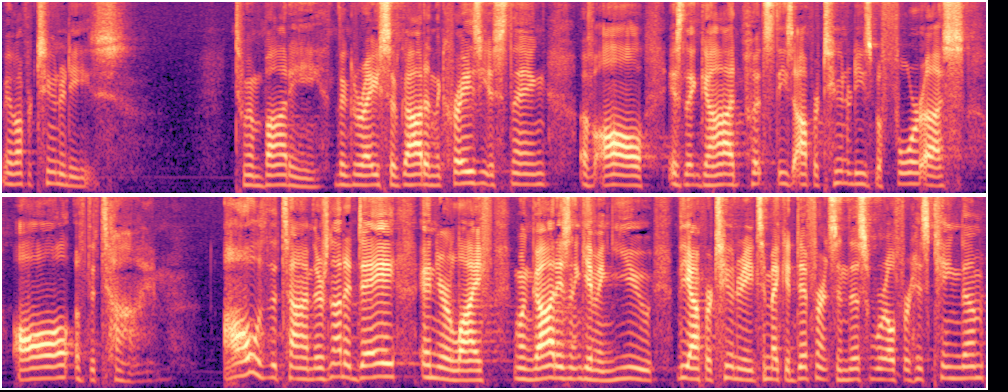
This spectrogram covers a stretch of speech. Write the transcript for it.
We have opportunities to embody the grace of God. And the craziest thing of all is that God puts these opportunities before us all of the time. All of the time. There's not a day in your life when God isn't giving you the opportunity to make a difference in this world for His kingdom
